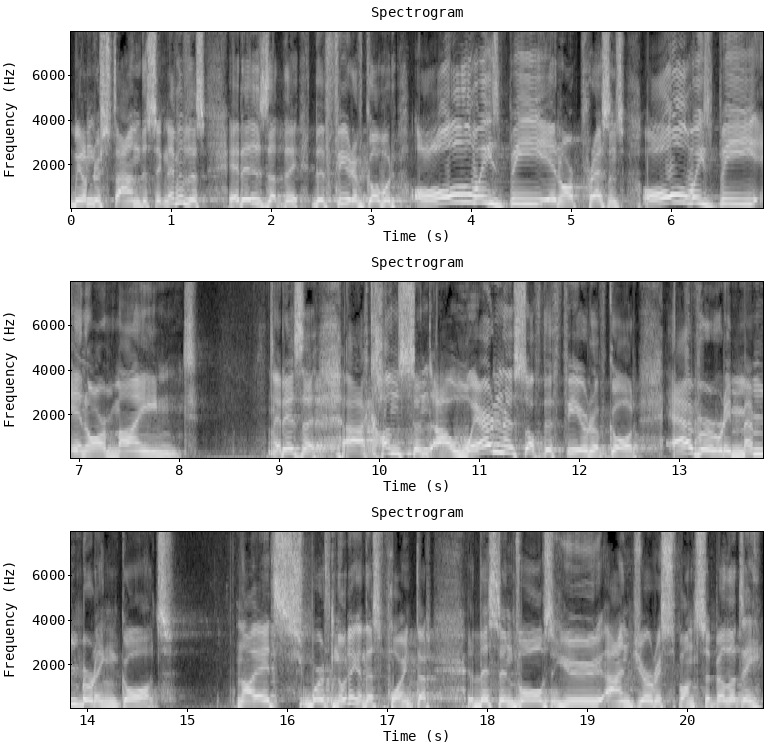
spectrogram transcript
We understand the significance of this. It is that the, the fear of God would always be in our presence, always be in our mind. It is a, a constant awareness of the fear of God, ever remembering God. Now, it's worth noting at this point that this involves you and your responsibility.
